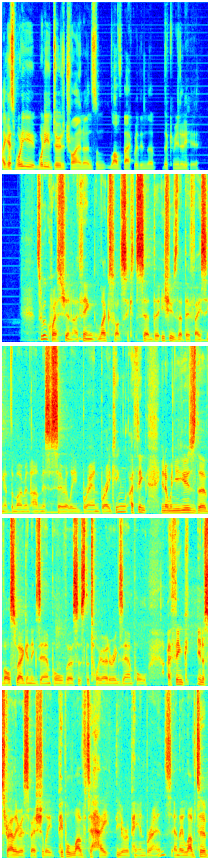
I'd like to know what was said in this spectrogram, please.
I guess what do you what do you do to try and earn some love back within the, the community here? It's a good question. I think, like Scott said, the issues that they're facing at the moment aren't necessarily brand breaking. I think, you know, when you use the Volkswagen example versus the Toyota example, I think in Australia especially, people love to hate the European brands and they love to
